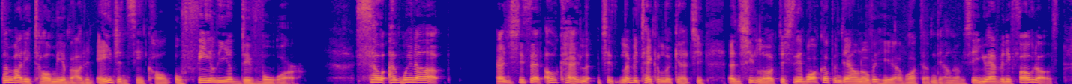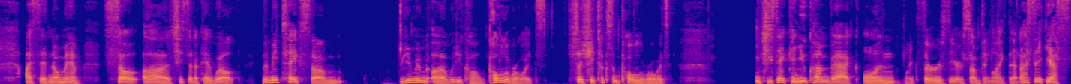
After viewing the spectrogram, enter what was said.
Somebody told me about an agency called Ophelia DeVore. So I went up and she said, Okay, let, she, let me take a look at you. And she looked and she said, Walk up and down over here. I walked up and down over here. She said, You have any photos? I said, No, ma'am. So uh, she said, Okay, well, let me take some you remember, uh, what do you call them? Polaroids. So she took some Polaroids. And she said, Can you come back on like Thursday or something like that? I said, Yes.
